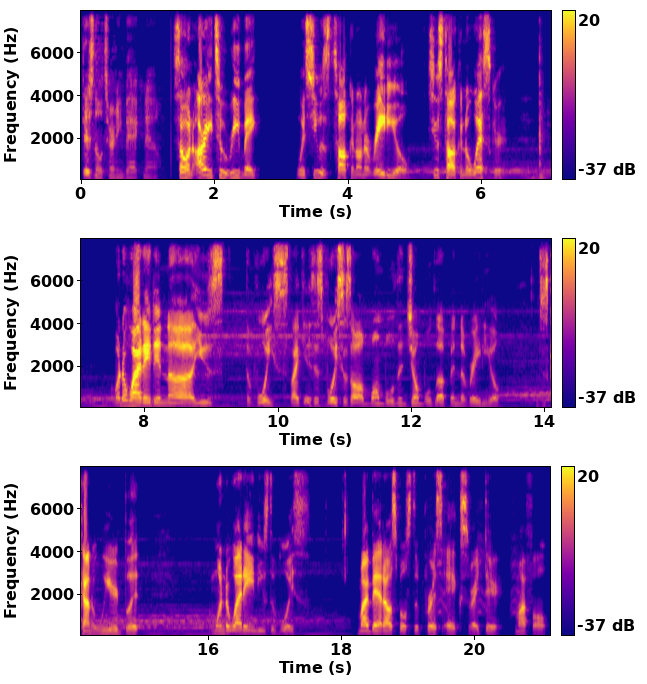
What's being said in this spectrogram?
There's no turning back now. So in RE2 Remake, when she was talking on the radio, she was talking to Wesker. I wonder why they didn't uh, use the voice. Like his voice is all mumbled and jumbled up in the radio, which is kind of weird. But I wonder why they didn't use the voice. My bad. I was supposed to press X right there. My fault.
